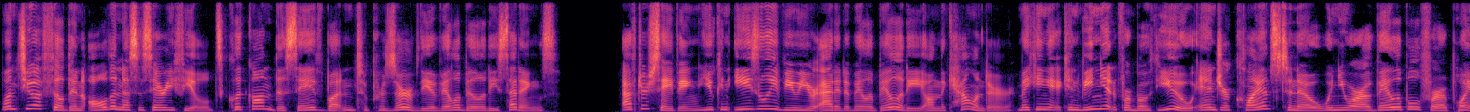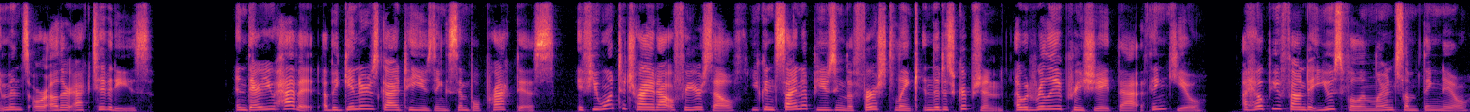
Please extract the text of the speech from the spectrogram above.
Once you have filled in all the necessary fields, click on the Save button to preserve the availability settings. After saving, you can easily view your added availability on the calendar, making it convenient for both you and your clients to know when you are available for appointments or other activities. And there you have it, a beginner's guide to using Simple Practice. If you want to try it out for yourself, you can sign up using the first link in the description. I would really appreciate that, thank you. I hope you found it useful and learned something new.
